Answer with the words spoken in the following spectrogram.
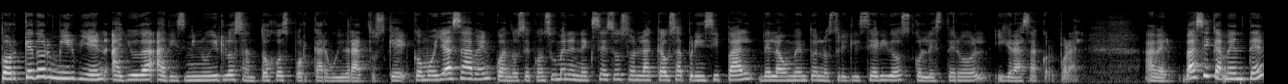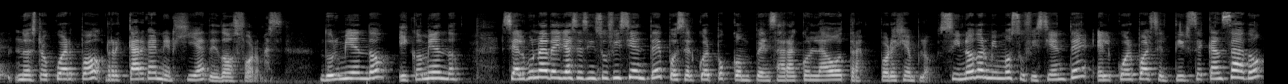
¿por qué dormir bien ayuda a disminuir los antojos por carbohidratos? Que, como ya saben, cuando se consumen en exceso son la causa principal del aumento en los triglicéridos, colesterol y grasa corporal. A ver, básicamente nuestro cuerpo recarga energía de dos formas durmiendo y comiendo. Si alguna de ellas es insuficiente, pues el cuerpo compensará con la otra. Por ejemplo, si no dormimos suficiente, el cuerpo al sentirse cansado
